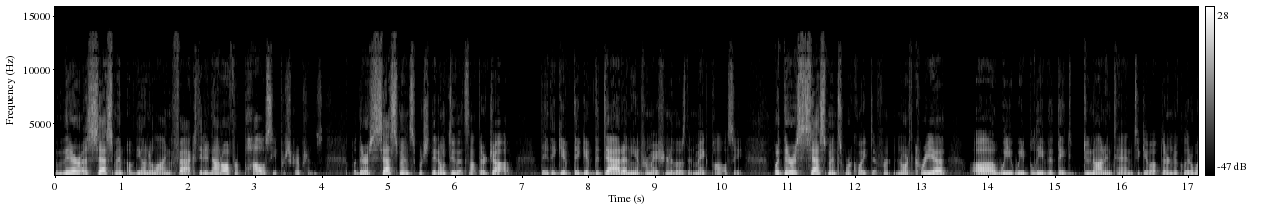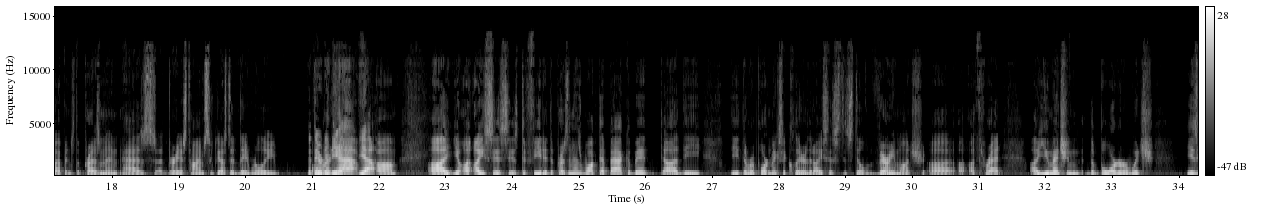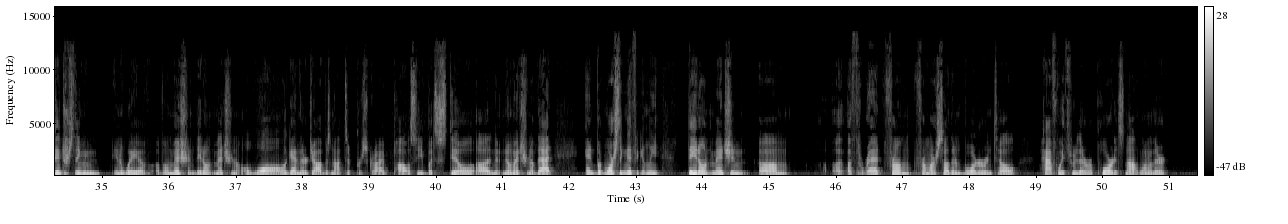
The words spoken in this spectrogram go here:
their assessment of the underlying facts. They did not offer policy prescriptions, but their assessments, which they don't do, that's not their job. They, they give they give the data and the information to those that make policy, but their assessments were quite different. North Korea, uh, we we believe that they d- do not intend to give up their nuclear weapons. The president has at various times suggested they really That they already did, have. yeah. Um, uh, you know, ISIS is defeated. The president has walked that back a bit. Uh, the, the the report makes it clear that ISIS is still very much uh, a, a threat. Uh, you mentioned the border, which is interesting in, in a way of, of omission. They don't mention a wall. Again, their job is not to prescribe policy, but still, uh, n- no mention of that. And but more significantly, they don't mention um, a, a threat from from our southern border until halfway through their report. It's not one of their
